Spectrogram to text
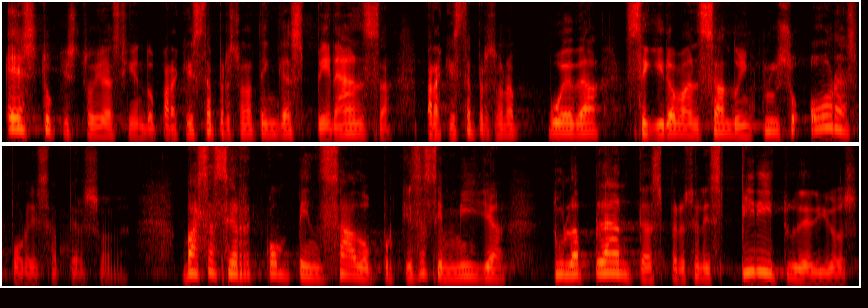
esto que estoy haciendo para que esta persona tenga esperanza, para que esta persona pueda seguir avanzando, incluso horas por esa persona. Vas a ser recompensado porque esa semilla Tú la plantas, pero es el Espíritu de Dios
